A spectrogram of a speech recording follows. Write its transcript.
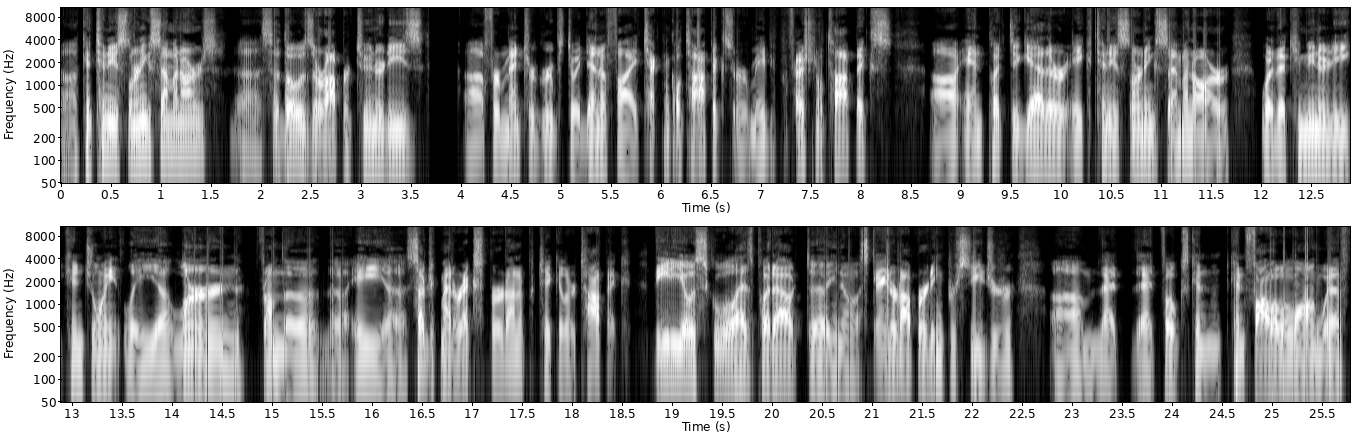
uh, continuous learning seminars. Uh, so those are opportunities for mentor groups to identify technical topics or maybe professional topics and put together a continuous learning seminar where the community can jointly uh, learn from the, the a uh, subject matter expert on a particular topic. The EDO school has put out, uh, you know, a standard operating procedure um, that that folks can can follow along with.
